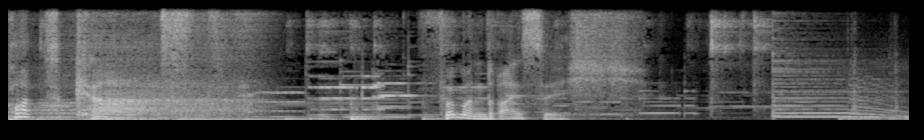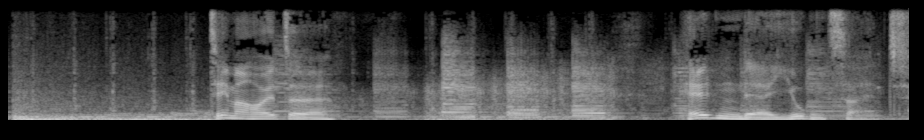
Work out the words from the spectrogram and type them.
Podcast 35 Thema heute Helden der Jugendzeit.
